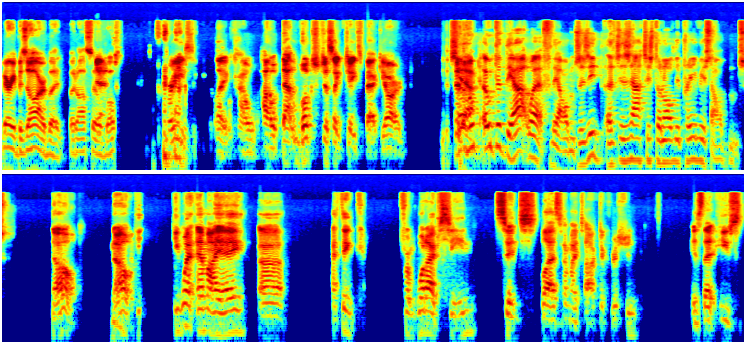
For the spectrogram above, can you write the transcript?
very bizarre, but but also yeah, well, crazy. like how how that looks just like Jake's backyard. So yeah. who, who, did the artwork for the albums? Is he has his artist done all the previous albums? No, no. He, he went MIA. Uh, I think from what I've seen since last time I talked to Kristian, is that he's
